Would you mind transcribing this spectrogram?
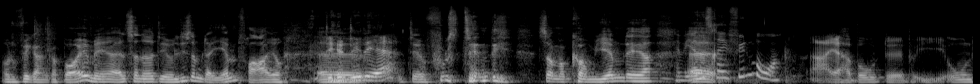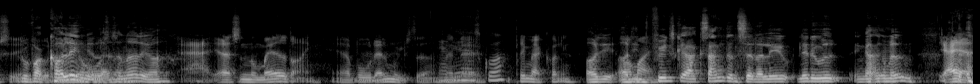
Og du fik Anker Bøje med og alt sådan noget. Det er jo ligesom derhjemmefra jo. Det er jo det, det er. Det er jo fuldstændig som at komme hjem, det her. Er vi alle Øh, tre fynboer? Nej, jeg har boet øh, i Odense. Du er fra Kolding eller sådan noget, det gør. Ja, jeg er sådan en nomadedreng. Jeg har boet alle mulige steder. Ja, det er jeg øh, også. primært Kolding. Og, de, og din Omegn. fynske accent, den sætter le- lidt ud en gang imellem. Ja, ja.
